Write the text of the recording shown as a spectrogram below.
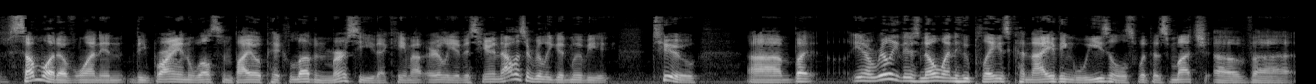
somewhat of one in the Brian Wilson biopic Love and Mercy that came out earlier this year, and that was a really good movie too. Um, but you know, really, there's no one who plays conniving weasels with as much of uh,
